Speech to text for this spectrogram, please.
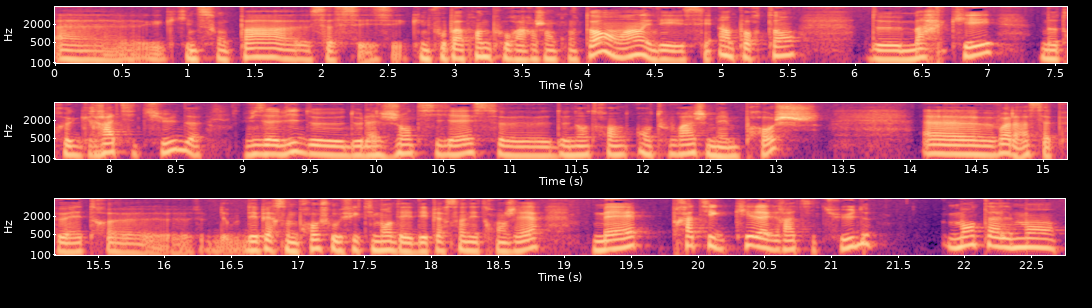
euh, qui ne sont pas, ça, c'est, qu'il ne faut pas prendre pour argent comptant. Hein, et c'est important de marquer notre gratitude vis-à-vis de, la gentillesse euh, de notre entourage, même proche. Euh, voilà, ça peut être euh, des personnes proches ou effectivement des personnes étrangères, mais pratiquer la gratitude mentalement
